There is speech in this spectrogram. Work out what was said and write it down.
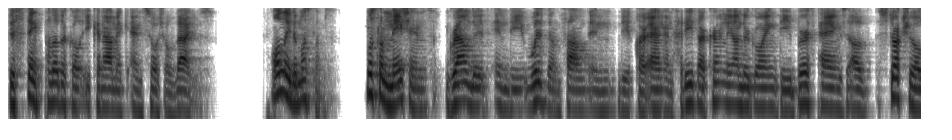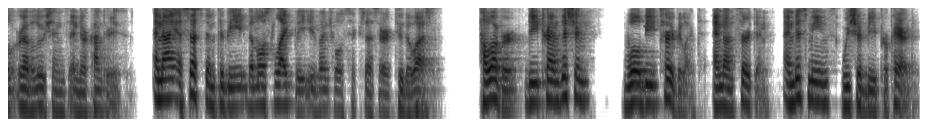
distinct political, economic, and social values? Only the Muslims. Muslim nations, grounded in the wisdom found in the Quran and Hadith, are currently undergoing the birth pangs of structural revolutions in their countries, and I assess them to be the most likely eventual successor to the West. However, the transition will be turbulent and uncertain, and this means we should be prepared.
